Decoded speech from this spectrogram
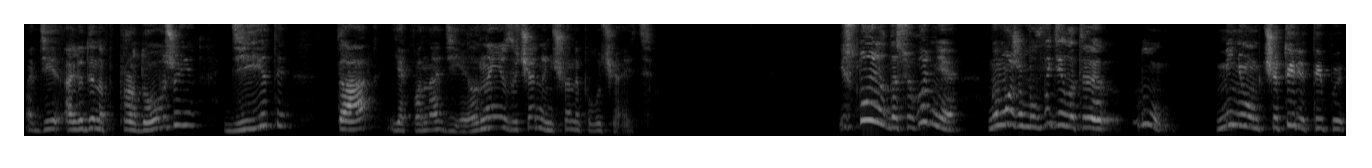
а, людина продовжує діяти так, як вона діє. Але в неї, звичайно, нічого не виходить. Існує на сьогодні, ми можемо виділити ну, мінімум чотири типи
